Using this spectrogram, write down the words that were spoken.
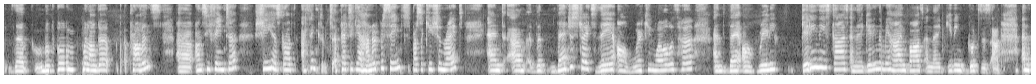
the Mpumalanga province, uh, Ansie Venter. She has got, I think, practically 100% prosecution rate, and um, the magistrates there are working well with her, and they are really getting these guys and they're getting them behind bars and they're giving goods out. And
